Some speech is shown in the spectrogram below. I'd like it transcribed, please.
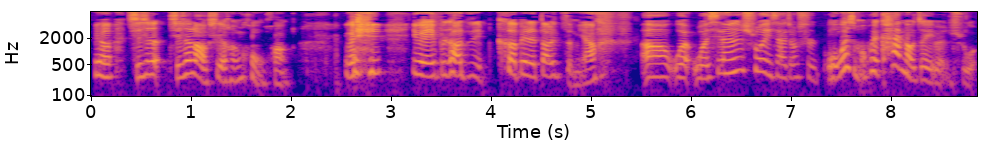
没有，其实其实老师也很恐慌，因为因为不知道自己课背的到底怎么样。呃，我我先说一下，就是我为什么会看到这一本书，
